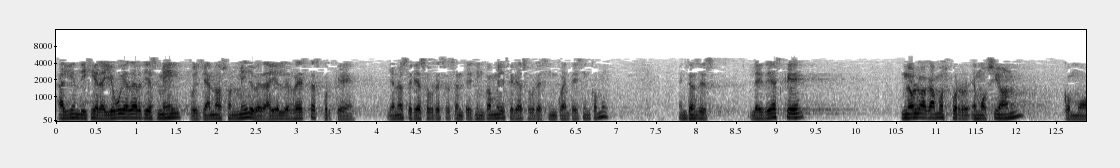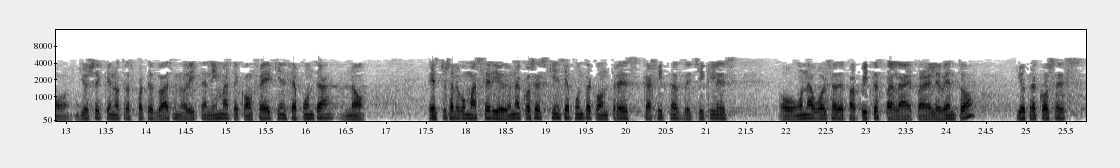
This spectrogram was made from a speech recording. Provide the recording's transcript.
alguien dijera, yo voy a dar diez mil, pues ya no son mil, ¿verdad? Ya le restas porque ya no sería sobre 65 mil, sería sobre 55 mil. Entonces, la idea es que no lo hagamos por emoción, como yo sé que en otras partes lo hacen ahorita, anímate con fe, ¿quién se apunta? No. Esto es algo más serio. De una cosa es quién se apunta con tres cajitas de chicles o una bolsa de papitas para, para el evento, y otra cosa es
